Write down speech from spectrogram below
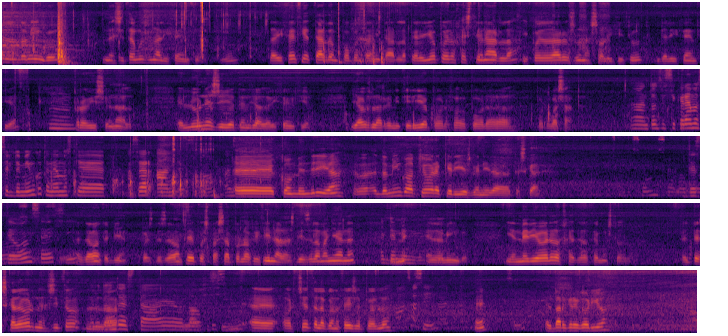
El domingo necesitamos una licencia. ¿no? La licencia tarda un poco en tramitarla, pero yo puedo gestionarla y puedo daros una solicitud de licencia provisional. El lunes yo ya tendría la licencia, ya os la remitiría por, por, ah, por WhatsApp. Ah, entonces, si queremos el domingo, tenemos que hacer antes, ¿no? Antes. Eh, convendría, el domingo a qué hora queríais venir a pescar? Desde 11, sí. Desde 11, bien. Pues desde 11 pues pasar por la oficina a las 10 de la mañana. El y me- domingo, El sí. domingo. Y en media hora lo, hacemos todo. El pescador necesito... ¿Pero la- dónde está eh, la oficina? eh, Orcheta, ¿lo conocéis el pueblo? Sí, ¿Eh? El bar Gregorio.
